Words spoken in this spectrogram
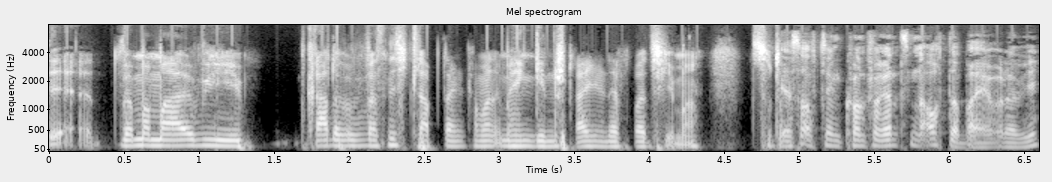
der, wenn man mal irgendwie gerade irgendwas nicht klappt, dann kann man immer hingehen und streicheln, der freut sich immer. So, der ist auf den Konferenzen auch dabei, oder wie?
